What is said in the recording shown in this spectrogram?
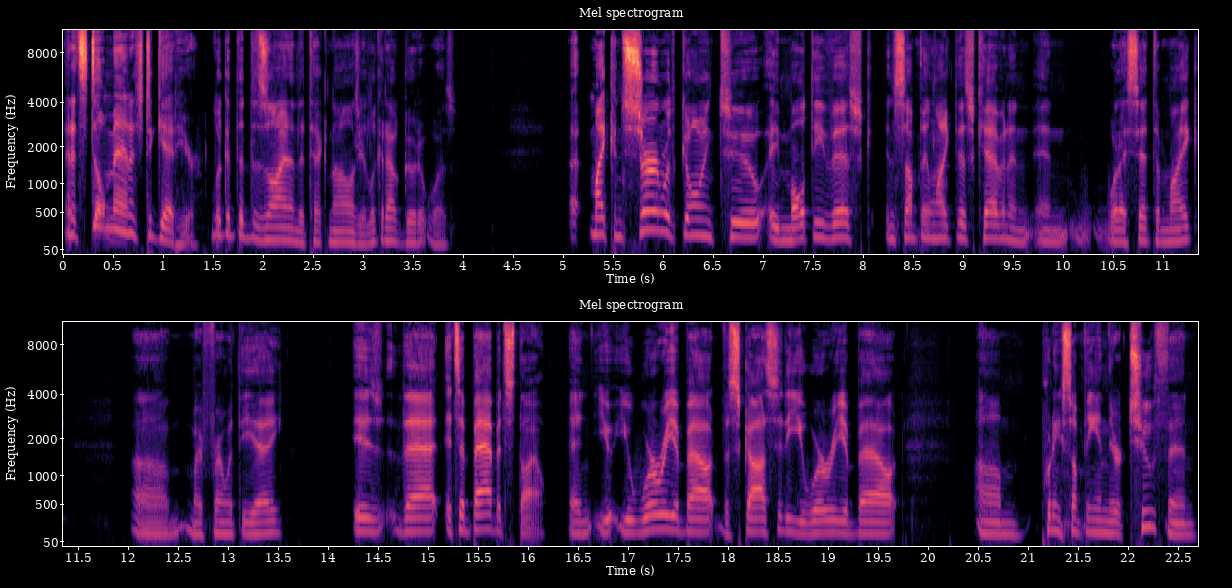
And it still managed to get here. Look at the design and the technology. Look at how good it was. Uh, my concern with going to a multivisc in something like this, Kevin, and, and what I said to Mike, um, my friend with the A, is that it's a Babbitt style. And you, you worry about viscosity, you worry about um, putting something in there too thin,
